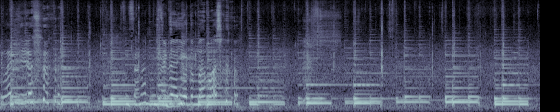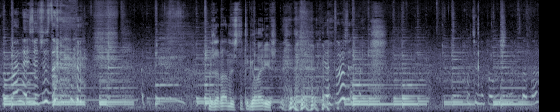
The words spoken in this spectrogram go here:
Молодец. Тебя йодом намажь. Радует, что ты говоришь. Я тоже. Хочу на повышенных тонах.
